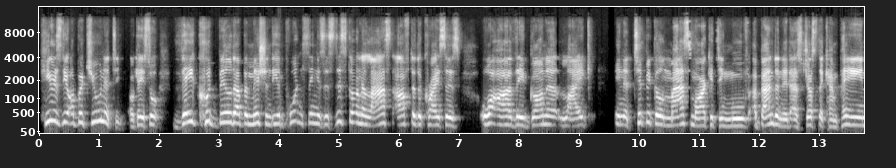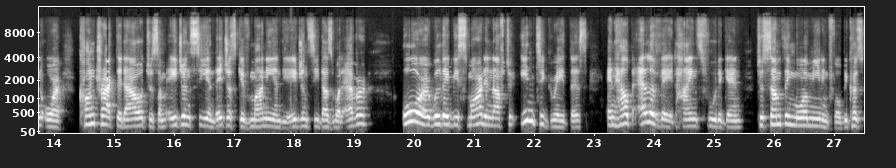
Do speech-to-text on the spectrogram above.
Here's the opportunity. Okay, so they could build up a mission. The important thing is, is this going to last after the crisis or are they going to like in a typical mass marketing move, abandon it as just a campaign or contract it out to some agency and they just give money and the agency does whatever? Or will they be smart enough to integrate this and help elevate Heinz food again to something more meaningful? Because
